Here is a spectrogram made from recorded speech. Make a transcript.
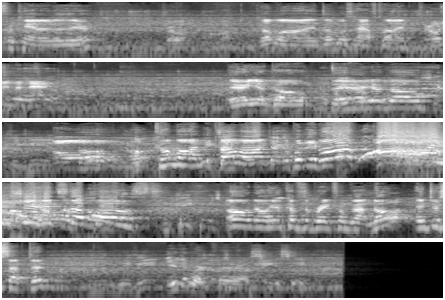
Oh, throwing for Canada there. Throw it. Come on, it's almost halftime. Throw it in the net. There you go. There you go. Oh, oh, come on, come on. Put it in. Oh, she hits the post. Oh no, here comes the break from God. Nope, intercepted. You could work for uh, CDC.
